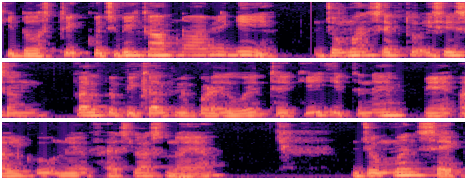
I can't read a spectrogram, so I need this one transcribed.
की दोस्ती कुछ भी काम न आवेगी? जुम्मन शेख तो इसी संकल्प विकल्प में पड़े हुए थे कि इतने में अलगू ने फैसला सुनाया। जुम्मन शेख,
